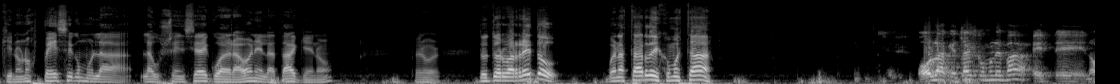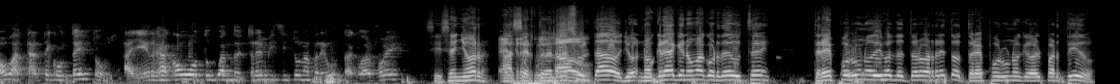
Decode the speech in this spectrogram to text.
que no nos pese como la, la ausencia de cuadrado en el ataque, ¿no? Pero bueno. Doctor Barreto, buenas tardes, ¿cómo está? Hola, ¿qué tal? ¿Cómo les va? Este, no, bastante contentos. Ayer, Jacobo, tú cuando entré me hiciste una pregunta. ¿Cuál fue? Sí, señor. Acertó el resultado. Yo no crea que no me acordé de usted. 3 por 1 dijo el doctor Barreto, 3 por 1 quedó el partido.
